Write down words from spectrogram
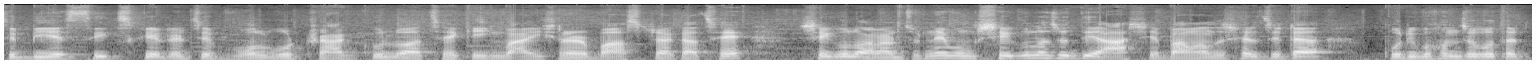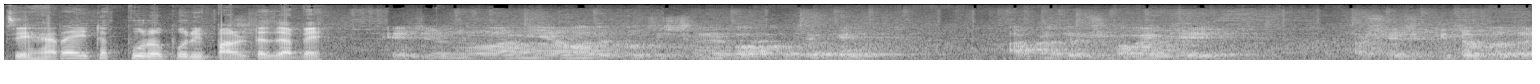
যে বিএস সিক্স গ্রেডের যে ভলভো ট্রাকগুলো আছে কিংবা আইসারের বাস ট্রাক আছে, সেগুলো আনার জন্য এবং সেগুলো যদি আসে, বাংলাদেশের যেটা পরিবহন জগতের চেহারা, এটা পুরোপুরি পাল্টে যাবে। এর জন্য আমি আমাদের প্রতিষ্ঠানের পক্ষ থেকে আপনাদের সবাইকে অশেষ কৃতজ্ঞতা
